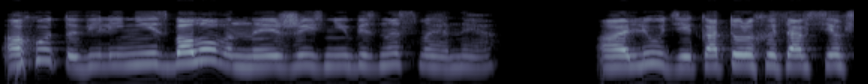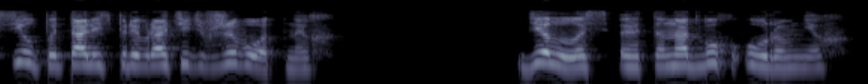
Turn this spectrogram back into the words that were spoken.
Охоту вели не избалованные жизнью бизнесмены, а люди, которых изо всех сил пытались превратить в животных. Делалось это на двух уровнях.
